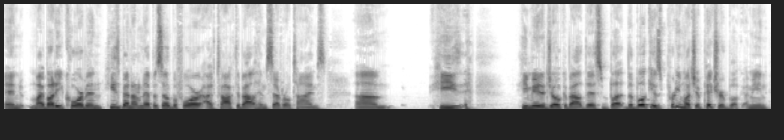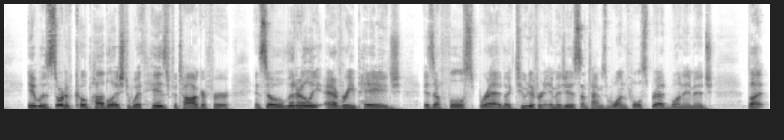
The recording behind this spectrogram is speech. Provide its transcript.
and my buddy Corbin, he's been on an episode before. I've talked about him several times. Um, he he made a joke about this, but the book is pretty much a picture book. I mean, it was sort of co-published with his photographer, and so literally every page is a full spread, like two different images, sometimes one full spread, one image, but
